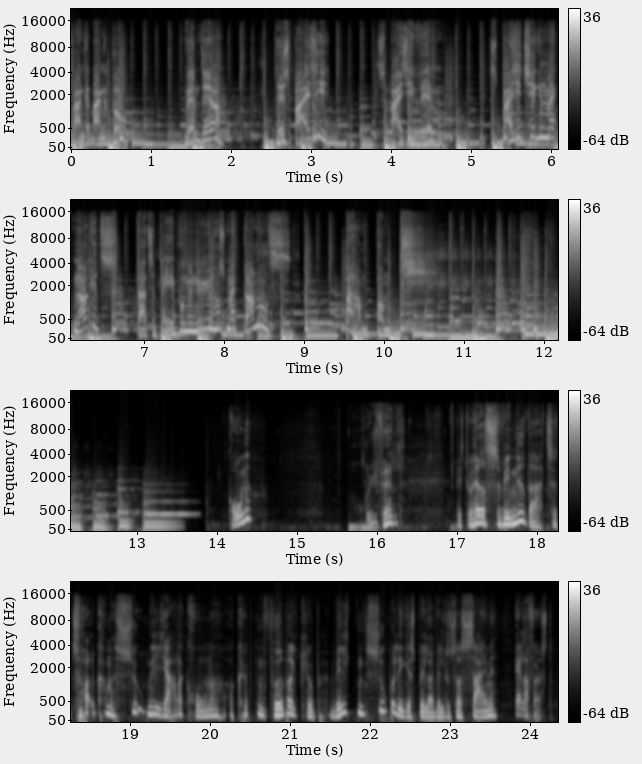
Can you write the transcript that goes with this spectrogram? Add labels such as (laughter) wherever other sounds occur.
Banke, banke på. Hvem der? Det, det er spicy. Spicy hvem? Spicy Chicken McNuggets, der er tilbage på menuen hos McDonald's. Badum, bom, tji. Krone, Ryfeldt. hvis du havde svindlet dig til 12,7 milliarder kroner og købt en fodboldklub, hvilken Superliga-spiller vil du så signe allerførst?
